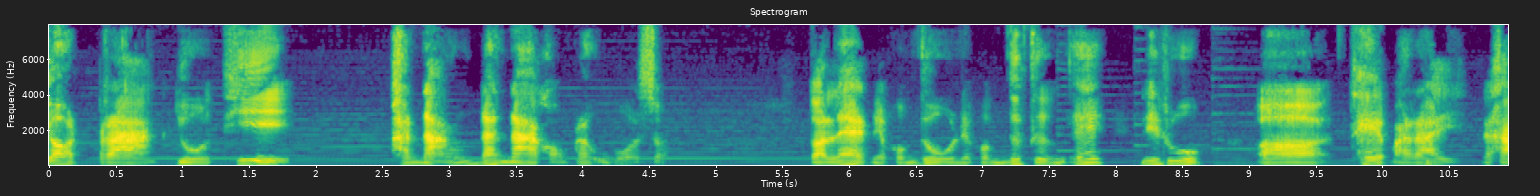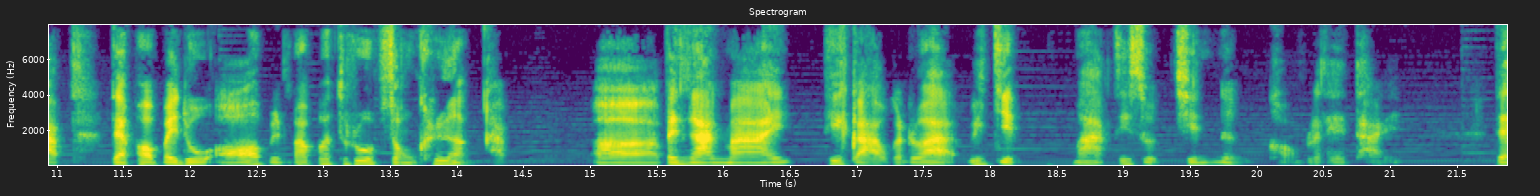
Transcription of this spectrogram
ยอดปรางอยู่ที่ผนังด้านหน้าของพระอุโบสถ ตอนแรกเนี่ยผมดูเนี่ยผมนึกถึง เอ๊ะนี่รูปเเทพอะไรนะครับ แต่พอไปดูอ๋อเป็นพระพุทธรูปทรงเครื่องครับเเป็นงานไม้ที่กล่าวกันว่าวิจิตรมากที่สุดชิ้นหนึ่ง ของประเทศไทย แต่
